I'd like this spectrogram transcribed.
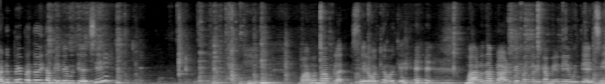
அடுப்பே பற்ற வைக்காமல் எண்ணெய் ஊற்றியாச்சு மறந்தாப்புல. சரி ஓகே ஓகே. மறந்தாப்புல அடுப்பே பற்ற வைக்காமல் எண்ணெயை ஊற்றியாச்சு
